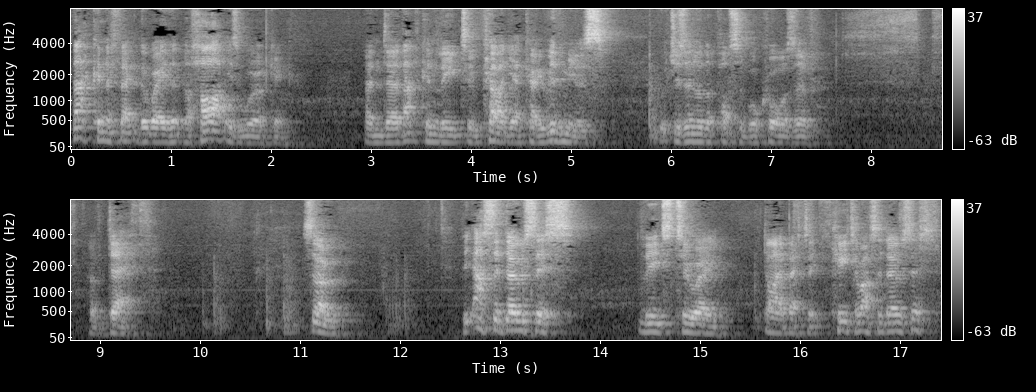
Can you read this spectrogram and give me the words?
that can affect the way that the heart is working, and uh, that can lead to cardiac arrhythmias, which is another possible cause of, of death. So, the acidosis leads to a diabetic ketoacidosis.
